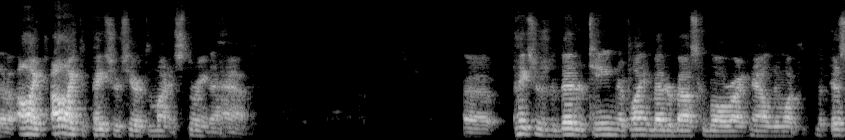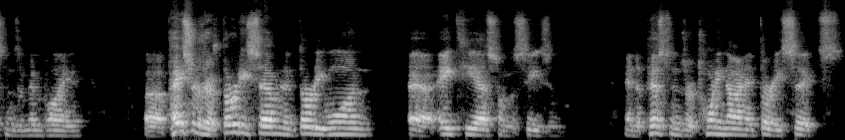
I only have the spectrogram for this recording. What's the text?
I like I like the Pacers here at the minus three and a half. Uh, Pacers are the better team. They're playing better basketball right now than what the Pistons have been playing. Uh, Pacers are 37 and 31 uh, ATS on the season, and the Pistons are 29 and 36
